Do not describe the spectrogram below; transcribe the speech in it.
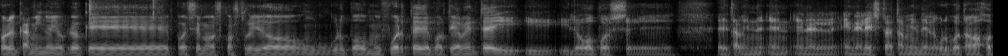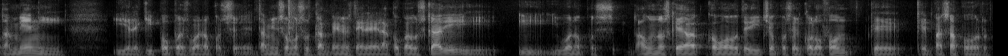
por el camino yo creo que pues hemos construido un grupo muy fuerte deportivamente y, luego pues eh, eh, también en, el, en, el, extra también del grupo de trabajo también y, y el equipo, pues bueno, pues eh, también somos subcampeones de la Copa Euskadi y, bueno, pues aún nos queda, como te he dicho, pues el colofón que, pasa por,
